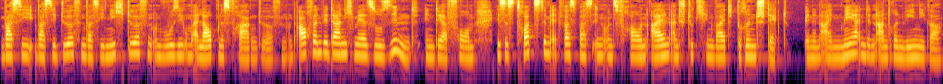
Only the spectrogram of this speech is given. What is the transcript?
was sie, was sie dürfen, was sie nicht dürfen und wo sie um Erlaubnis fragen dürfen. Und auch wenn wir da nicht mehr so sind in der Form, ist es trotzdem etwas, was in uns Frauen allen ein Stückchen weit drin steckt. In den einen mehr, in den anderen weniger.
